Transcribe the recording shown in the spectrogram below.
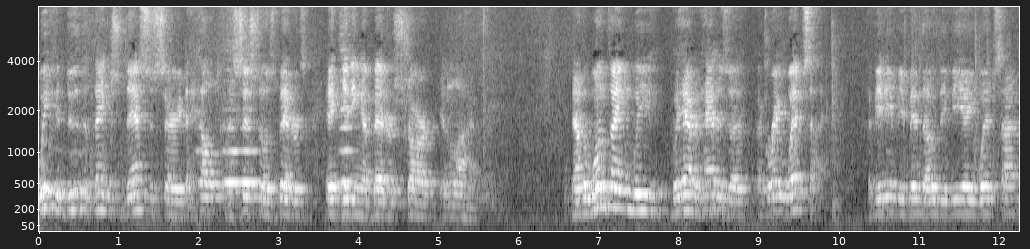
we can do the things necessary to help and assist those veterans at getting a better start in life. Now, the one thing we, we haven't had is a, a great website. Have any of you been to ODVA website?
